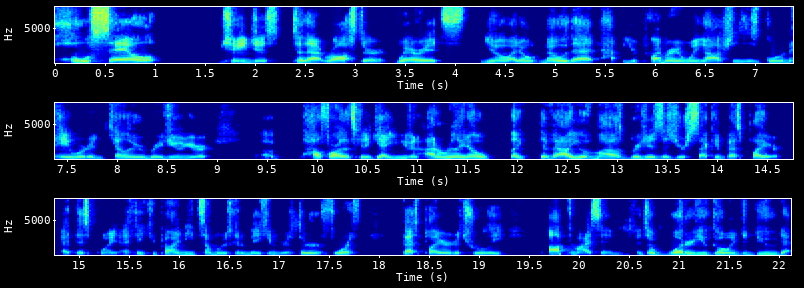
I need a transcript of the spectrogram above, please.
wholesale changes to that roster where it's, you know, I don't know that your primary wing options is Gordon Hayward and Kelly Oubre Jr. Uh, how far that's going to get you. Even I don't really know like the value of Miles Bridges as your second best player at this point. I think you probably need someone who's going to make him your third or fourth best player to truly optimize him. And so, what are you going to do to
